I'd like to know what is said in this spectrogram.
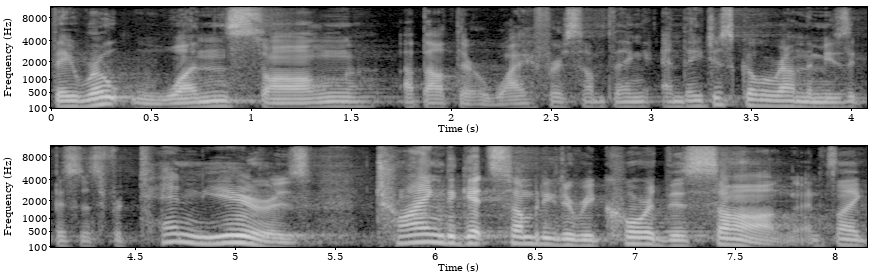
they wrote one song about their wife or something and they just go around the music business for 10 years trying to get somebody to record this song. And it's like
